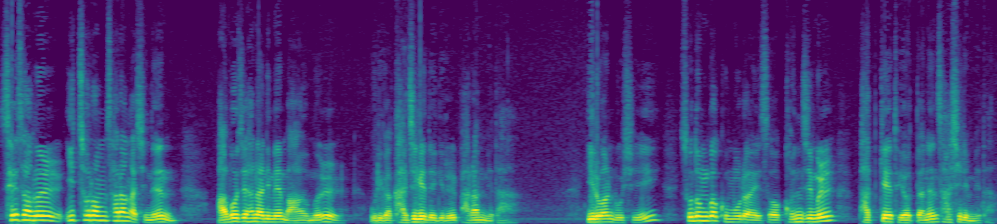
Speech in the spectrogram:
세상을 이처럼 사랑하시는 아버지 하나님의 마음을 우리가 가지게 되기를 바랍니다. 이러한 롯이 소돔과 고모라에서 건짐을 받게 되었다는 사실입니다.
